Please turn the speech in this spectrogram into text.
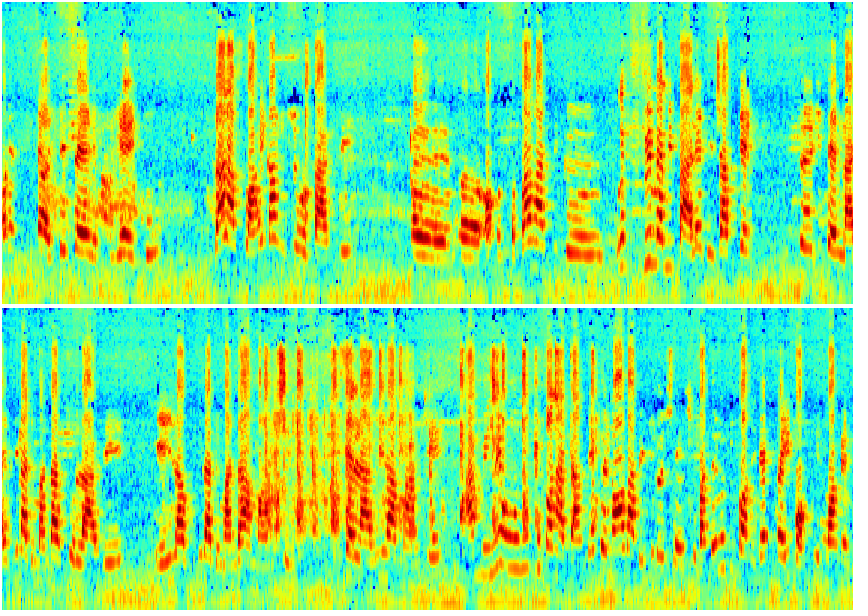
On est resté faire les prières et tout. Dans la soirée, quand je suis repartie, euh, euh, papa m'a dit que lui- lui-même il parlait déjà bien. Il s'est lavé, il a demandé à se laver et il a, il a demandé à manger. Il s'est lavé, il a mangé. À minuit, où nous tous on attendait que non, on va venir le chercher. Parce que nous tous on était prêts, y compris moi-même.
